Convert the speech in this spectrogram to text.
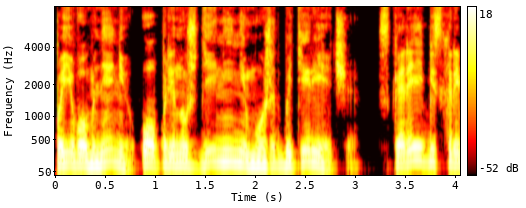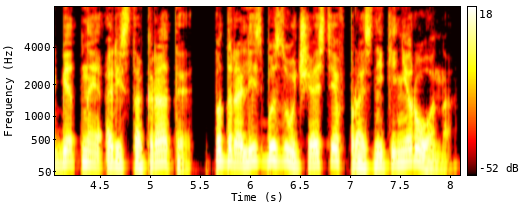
По его мнению, о принуждении не может быть и речи. Скорее, бесхребетные аристократы подрались бы за участие в празднике Нерона.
